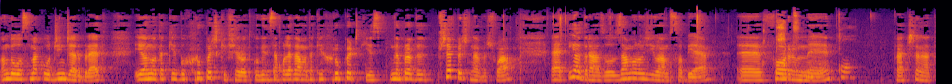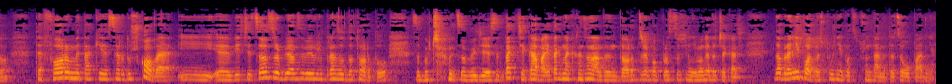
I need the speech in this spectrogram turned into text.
on był o smaku gingerbread i on miał takie jakby chrupeczki w środku, więc ta polewa ma takie chrupeczki, jest naprawdę przepyszna wyszła. E, i od razu zamroziłam sobie formy, patrzę na to, te formy takie serduszkowe i wiecie co, zrobiłam sobie już od razu do tortu, zobaczymy co wyjdzie, jestem tak ciekawa i tak nakręcona na ten tort, że po prostu się nie mogę doczekać. Dobra, nie podnoś, później podsprzątamy to co upadnie.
